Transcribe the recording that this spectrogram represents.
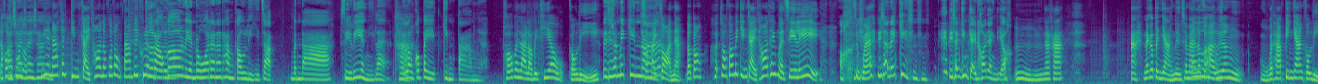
ล้วเขาจะพูดอ่าว่าใช่ใช่ใช่เนี่ยนะ ถ้ากินไก่ทอดแล้วก็ต้องตามด้วยเครื่องคือเราก็ดื่มเรียนรู้วัฒนธรรมเกาหลีจาก บรรดาซีรีส์อย่างนี้แหละค่ะแล้วเราก็ไปกินตามไงเพราะเวลาเราไปเที่ยวเกาหลีแต่ดิฉันไม่กินนะสมัยก่อนเนี่ยเราต้องเราต้องไปกินไก่ทอดให้เหมือนซีรีส์อ๋อถูกไหมดิฉันไม่กิน ดิฉันกินไก่ทอดอย่างเดียว อืมนะคะอะนั่นก็เป็นอย่างหนึ่งใช่ไหมเออแล้วก็เอาเรื่องหมูกระทะปิ้งย่างเกาหลี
